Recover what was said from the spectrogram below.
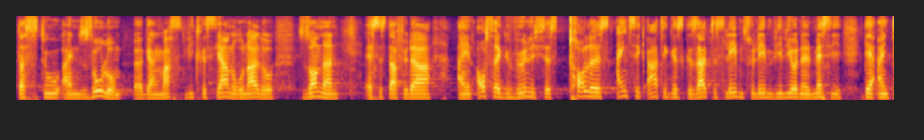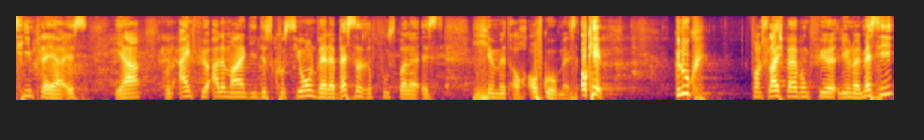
dass du einen Solo-Gang machst wie Cristiano Ronaldo, sondern es ist dafür da, ein außergewöhnliches, tolles, einzigartiges, gesalbtes Leben zu leben wie Lionel Messi, der ein Teamplayer ist. Ja, und ein für alle Mal die Diskussion, wer der bessere Fußballer ist, hiermit auch aufgehoben ist. Okay, genug von Schleichwerbung für Lionel Messi.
